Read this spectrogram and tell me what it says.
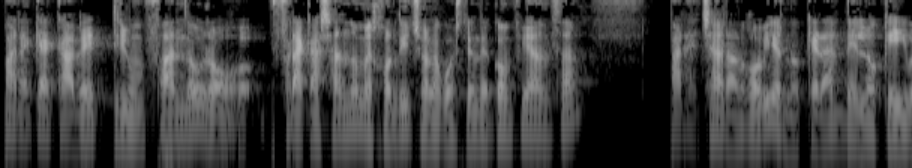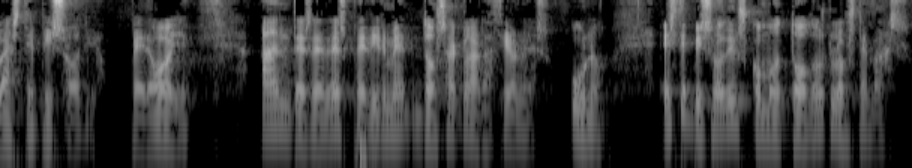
para que acabe triunfando o fracasando, mejor dicho, la cuestión de confianza para echar al gobierno, que era de lo que iba este episodio. Pero oye, antes de despedirme, dos aclaraciones. Uno, este episodio es como todos los demás.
